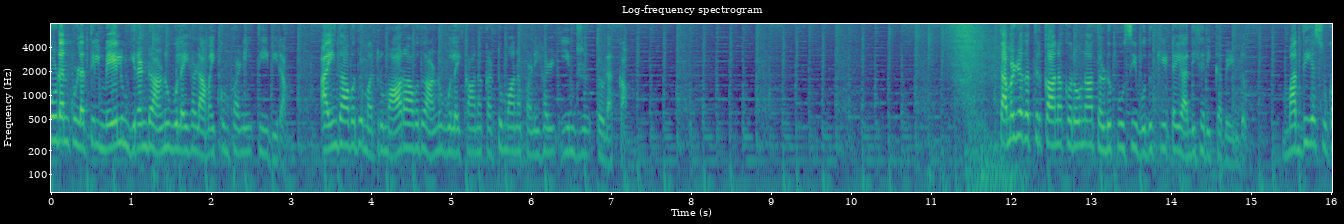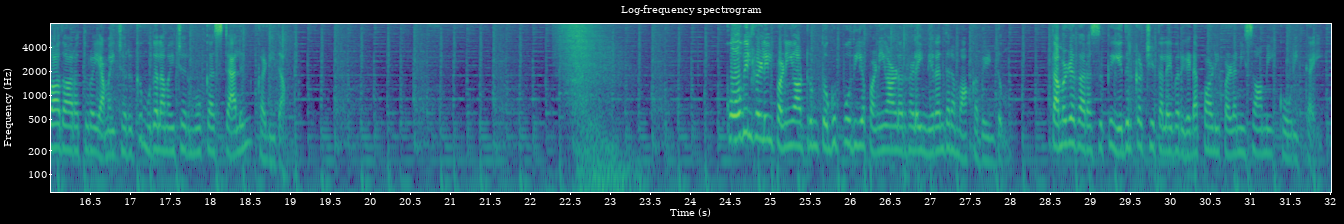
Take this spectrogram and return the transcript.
கூடன்குளத்தில் மேலும் இரண்டு அணு உலைகள் அமைக்கும் பணி தீவிரம். ஐந்தாவது மற்றும் ஆறாவது அணு உலைக்கான கட்டுமான பணிகள் இன்று தொடக்கம். தமிழகத்திற்கான கொரோனா தடுப்பூசி ஒதுக்கீட்டை அதிகரிக்க வேண்டும். மத்திய சுகாதாரத்துறை அமைச்சருக்கு முதலமைச்சர் மு ஸ்டாலின் கடிதம். கோவில்களில் பணியாற்றும் தொகுப்பூதிய பணியாளர்களை நிரந்தரமாக்க வேண்டும். தமிழக அரசுக்கு எதிர்க்கட்சித் தலைவர் எடப்பாடி பழனிசாமி கோரிக்கை.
